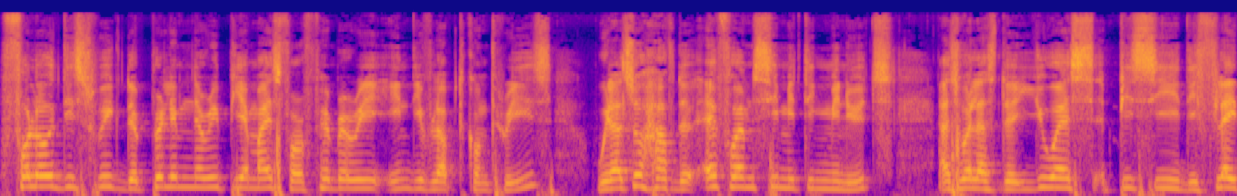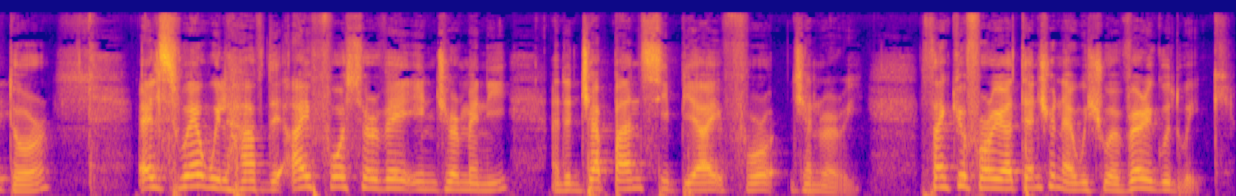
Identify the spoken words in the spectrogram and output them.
follow this week the preliminary PMIs for February in developed countries. We'll also have the FOMC meeting minutes as well as the US PCE deflator. Elsewhere, we'll have the Ifo survey in Germany and the Japan CPI for January. Thank you for your attention. I wish you a very good week.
